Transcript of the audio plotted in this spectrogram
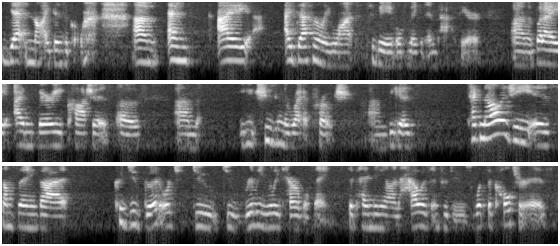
yet not identical. um, and I, I definitely want to be able to make an impact here, um, but I, I'm very cautious of um, choosing the right approach um, because technology is something that could do good or to do do really really terrible things depending on how it's introduced what the culture is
